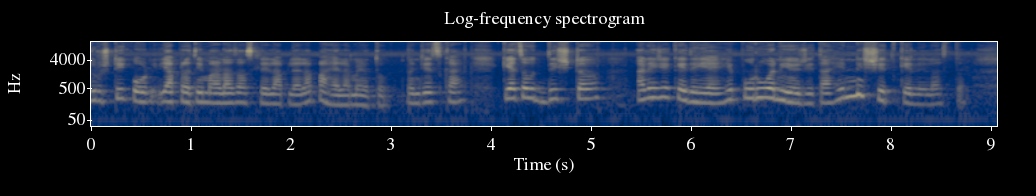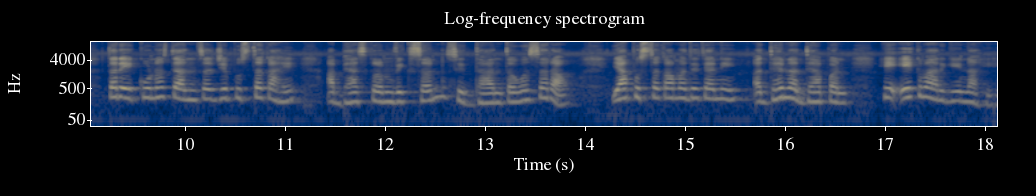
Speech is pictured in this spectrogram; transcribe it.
दृष्टिकोन या प्रतिमानाचा असलेला आपल्याला पाहायला मिळतो. म्हणजेच काय? की याचं उद्दिष्ट आणि जे काही ध्येय आहे हे पूर्वनियोजित आहे निश्चित केलेलं असतं. तर एकूणच त्यांचं जे पुस्तक आहे अभ्यासक्रम विकसन सिद्धांत व सराव या पुस्तकामध्ये त्यांनी अध्ययन अध्यापन हे एकमार्गी नाही.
